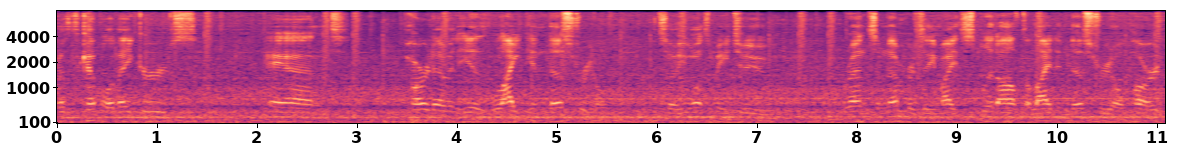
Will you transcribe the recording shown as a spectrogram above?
but it's a couple of acres, and part of it is light industrial. So he wants me to run some numbers that he might split off the light industrial part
